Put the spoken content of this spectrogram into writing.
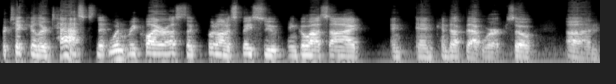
particular tasks that wouldn't require us to put on a spacesuit and go outside and and conduct that work so um,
